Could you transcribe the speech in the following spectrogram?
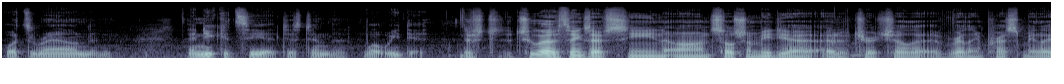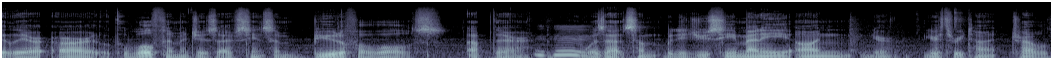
what's around, and and you could see it just in the, what we did. There's t- two other things I've seen on social media out of Churchill that have really impressed me lately are, are the wolf images. I've seen some beautiful wolves up there. Mm-hmm. Was that some? Did you see many on your your three time travel?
